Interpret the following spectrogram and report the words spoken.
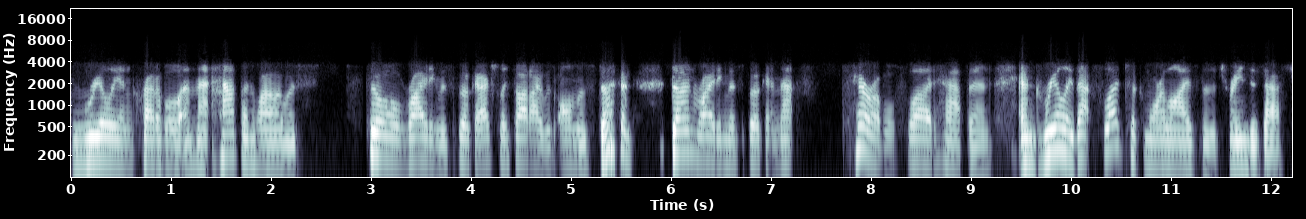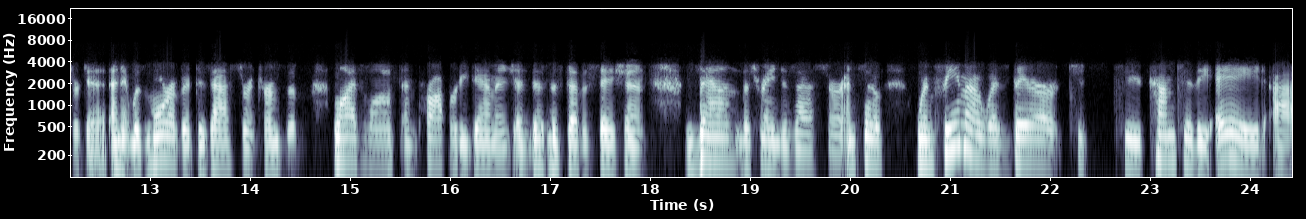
really incredible, and that happened while I was still writing this book. I actually thought I was almost done done writing this book, and that terrible flood happened. And really, that flood took more lives than the train disaster did. And it was more of a disaster in terms of lives lost and property damage and business devastation than the train disaster. And so when FEMA was there to to come to the aid uh,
